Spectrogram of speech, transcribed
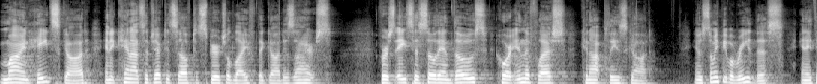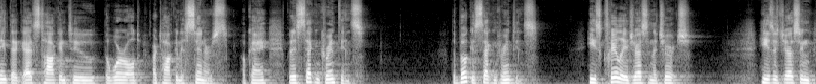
mind hates God and it cannot subject itself to spiritual life that God desires. Verse 8 says, So then, those who are in the flesh cannot please God. You know, so many people read this and they think that God's talking to the world or talking to sinners, okay? But it's Second Corinthians. The book is Second Corinthians. He's clearly addressing the church. He's addressing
